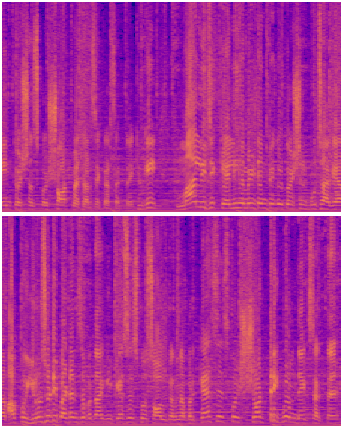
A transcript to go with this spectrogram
इन क्वेश्चंस को शॉर्ट मेथड से कर सकते हैं। क्योंकि मान लीजिए कैली हैमिल्टन पे कोई क्वेश्चन पूछा गया, आपको यूनिवर्सिटी पैटर्न से पता है कि कैसे इसको सॉल्व करना पर कैसे इसको शॉर्ट ट्रिक में हम देख सकते हैं,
